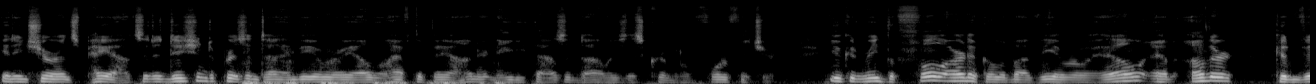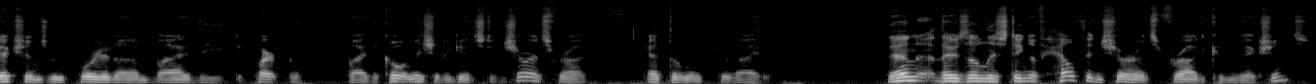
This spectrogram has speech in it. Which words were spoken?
in insurance payouts. In addition to prison time, Royale will have to pay $180,000 as criminal forfeiture. You can read the full article about Villarroel and other convictions reported on by the department, by the Coalition Against Insurance Fraud, at the link provided. Then there's a listing of health insurance fraud convictions,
